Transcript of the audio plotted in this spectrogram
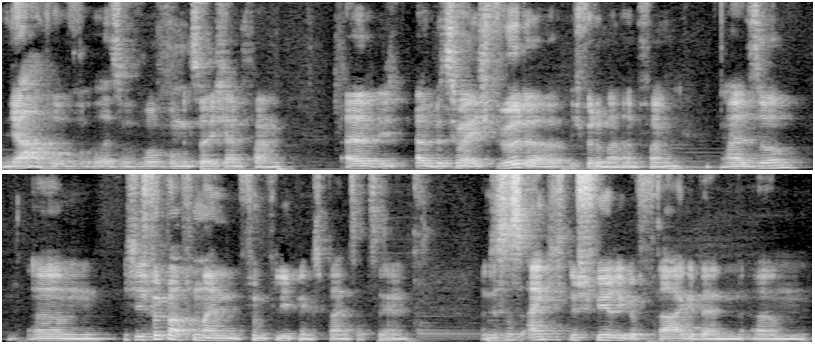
ja, wo, wo, also wo, womit soll ich anfangen? Also, ich, also, beziehungsweise ich würde, ich würde mal anfangen. Also, ähm, ich, ich würde mal von meinen fünf Lieblingsbands erzählen. Und das ist eigentlich eine schwierige Frage, denn ähm,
